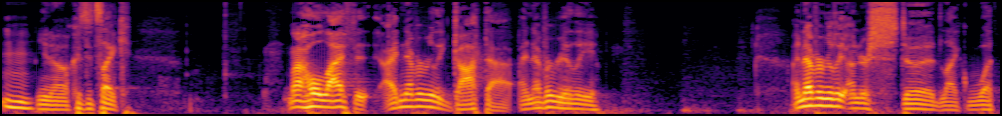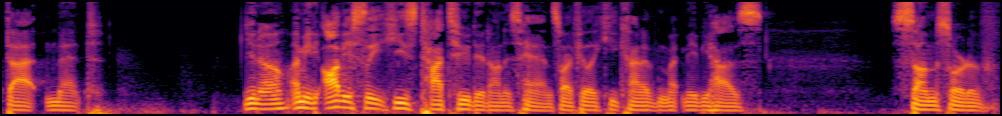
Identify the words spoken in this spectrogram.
You know because it's like my whole life i never really got that i never really i never really understood like what that meant you know, I mean, obviously he's tattooed it on his hand, so I feel like he kind of maybe has some sort of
